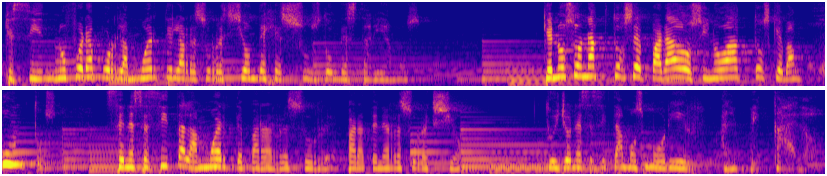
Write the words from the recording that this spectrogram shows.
Que si no fuera por la muerte y la resurrección de Jesús, ¿dónde estaríamos? Que no son actos separados, sino actos que van juntos se necesita la muerte para, para tener resurrección. Tú y yo necesitamos morir al pecado.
